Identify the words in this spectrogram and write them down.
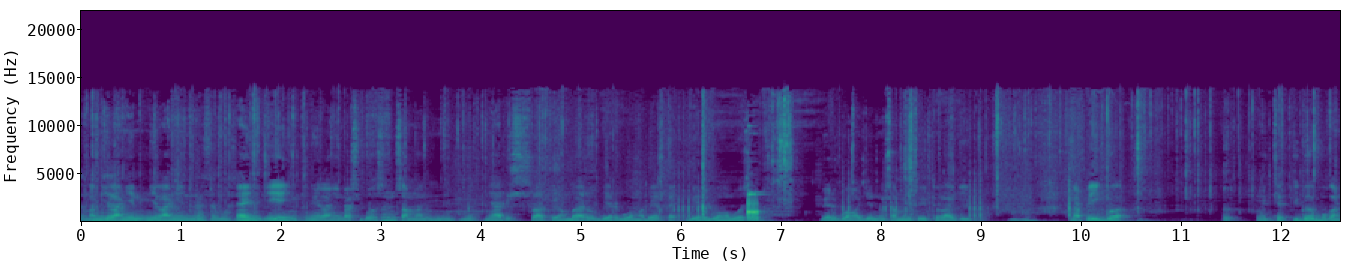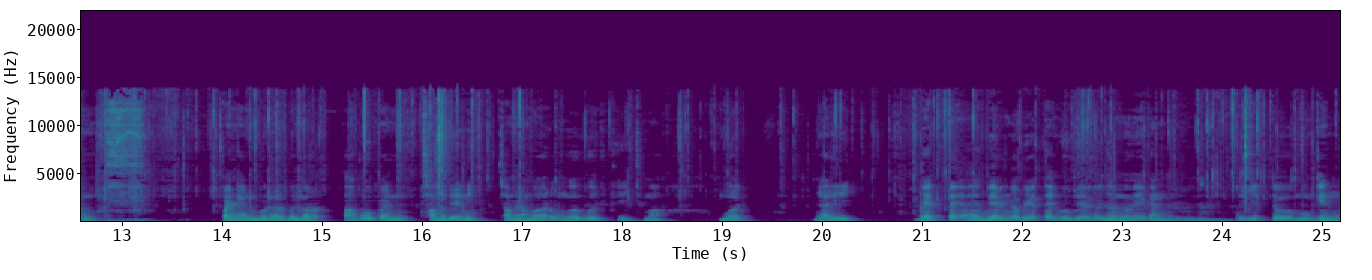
Temen ngilangin ngilangin Rasa bosan. eh iya ngilangin rasa bosan sama ny- ny- nyari sesuatu yang baru biar gua nggak bete biar gua nggak bosan biar gua nggak jenuh sama itu itu lagi tapi gua ngechat juga bukan pengen bener-bener ah gue pengen sama dia nih sama yang baru. Enggak gue kayak cuma buat nyari bete aja biar nggak bete gue biar nggak jenuh ya kan? kayak gitu. Mungkin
